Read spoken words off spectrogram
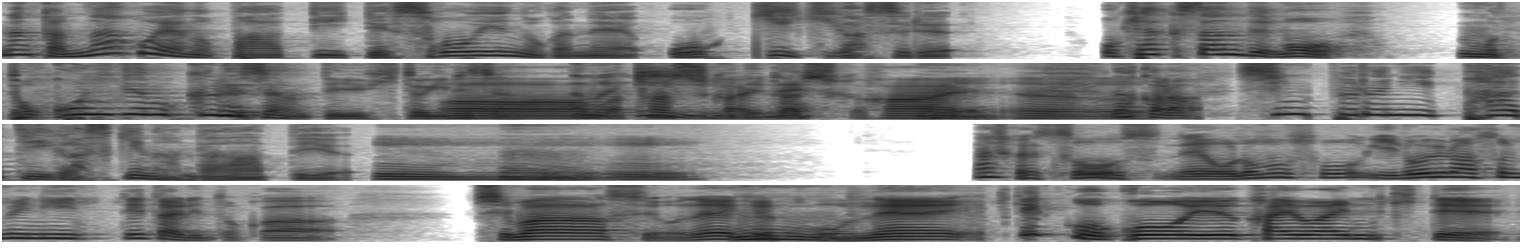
なんか名古屋のパーティーってそういうのがね大きい気がする。お客さんでももうどこにでも来るじゃんっていう人いるじゃん。あーまあのいい意味確かにでね確かはい、だからシンプルにパーティーが好きなんだなっていう。うんうんうん。確かにそうですね。俺もそういろいろ遊びに行ってたりとかしますよね結構ね、結構こういう界隈に来て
